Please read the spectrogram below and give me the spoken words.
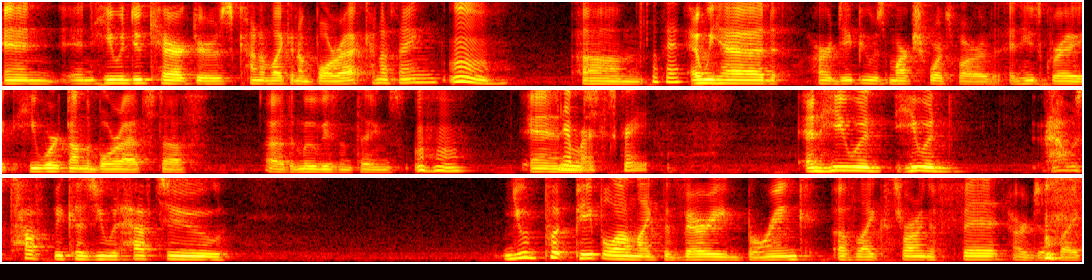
and and he would do characters kind of like in a Borat kind of thing. Um, okay. and we had our DP was Mark Schwartzbard, and he's great. He worked on the Borat stuff, uh, the movies and things. Mm-hmm. And Yeah, Mark's great. and he would he would that was tough because you would have to you would put people on like the very brink of like throwing a fit or just like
